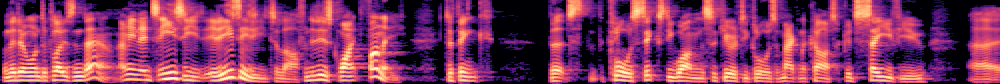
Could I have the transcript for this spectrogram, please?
when they don't want to close them down. I mean, it's easy, it is easy to laugh and it is quite funny to think that the clause 61, the security clause of Magna Carta, could save you uh,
